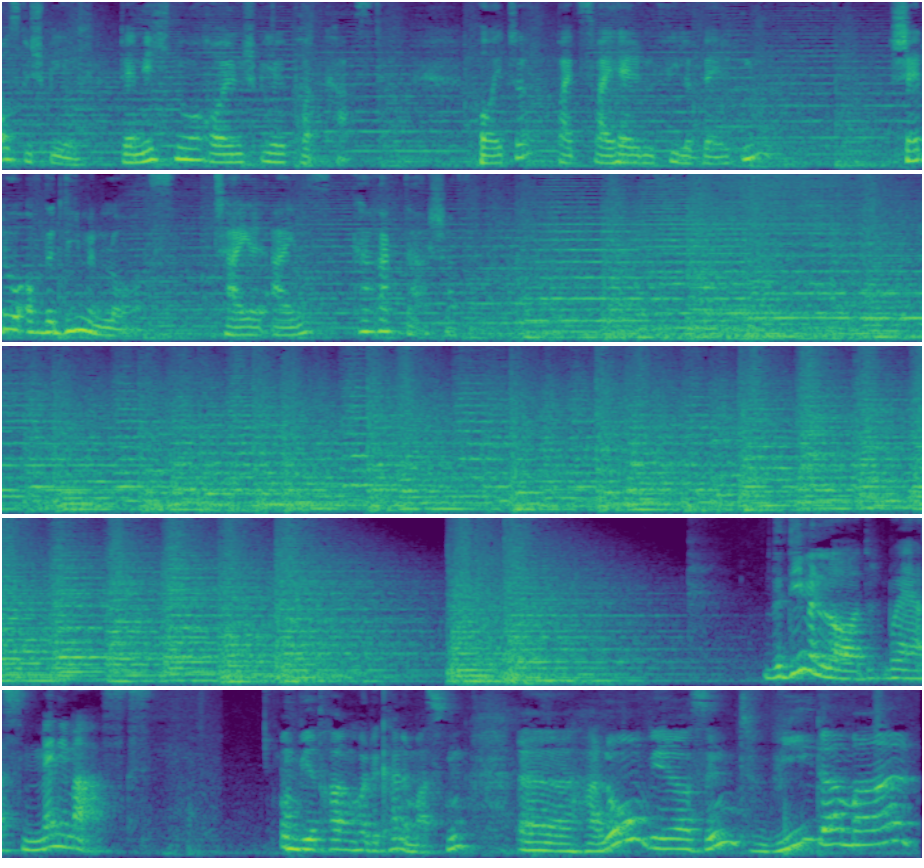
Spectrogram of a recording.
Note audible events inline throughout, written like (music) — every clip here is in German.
ausgespielt, der nicht nur Rollenspiel-Podcast. Heute bei zwei Helden, viele Welten. Shadow of the Demon Lords, Teil 1, Charaktererschaffung. The Demon Lord wears many masks. Und wir tragen heute keine Masken. Äh, hallo, wir sind wieder mal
